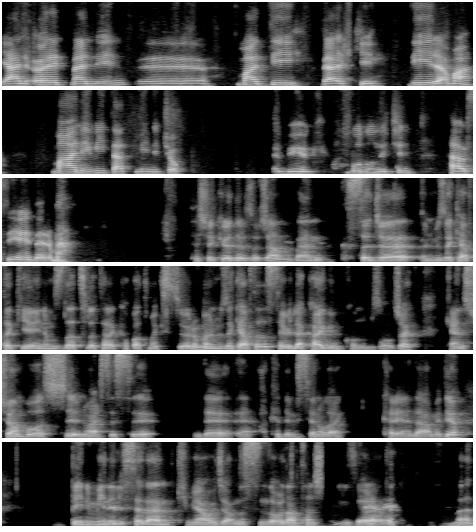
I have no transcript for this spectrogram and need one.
yani öğretmenliğin e, maddi belki değil ama manevi tatmini çok büyük. Bunun için tavsiye ederim. Teşekkür ederiz hocam. Ben kısaca önümüzdeki haftaki yayınımızı da hatırlatarak kapatmak istiyorum. Önümüzdeki hafta da Sevil Akay gün konumuz olacak. Kendisi şu an Boğaziçi Üniversitesi'de e, akademisyen olarak kariyerine devam ediyor. Benim yine liseden kimya hocamdı. Sizin de oradan tanıştığınız herhalde. Evet.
